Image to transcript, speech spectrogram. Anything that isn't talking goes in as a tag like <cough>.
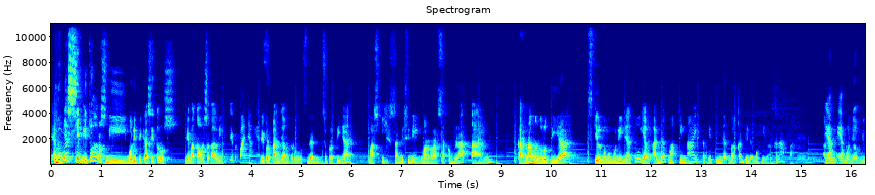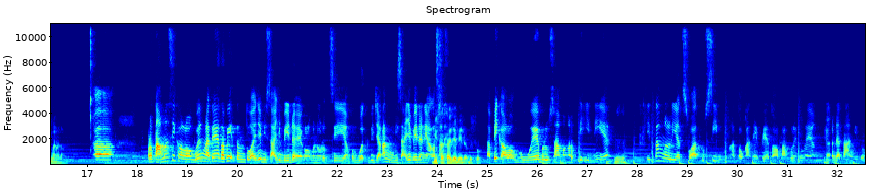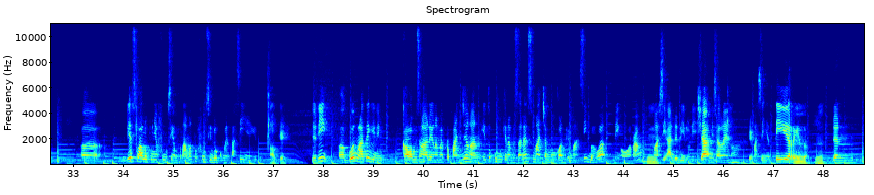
Ya. Umumnya SIM itu harus dimodifikasi terus lima tahun sekali, Diperpanjang ya. diperpanjang terus. Dan sepertinya Mas Ihsan di sini merasa keberatan karena menurut dia skill mengemudinya tuh yang ada makin naik tapi tidak bahkan tidak menghilang. Kenapa? Ya, Ada ya. mau jawab gimana kan? Eh, pertama sih kalau gue ngeliatnya tapi tentu aja bisa aja beda ya kalau menurut si yang pembuat kebijakan bisa aja beda nih Bisa alasannya. saja beda betul. Tapi kalau gue berusaha mengerti ini ya, Mm-mm. kita ngelihat suatu SIM atau KTP atau apa pun itu yang Ya. pendataan gitu, eh, dia selalu punya fungsi yang pertama tuh fungsi dokumentasinya gitu. Oke. Jadi eh, gue ngeliatnya gini, kalau misalnya ada yang namanya perpanjangan, itu kemungkinan besarnya semacam mengkonfirmasi bahwa nih orang Hmm. masih ada di Indonesia misalnya, Ah, oke. masih nyetir gitu. Hmm, hmm. Dan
